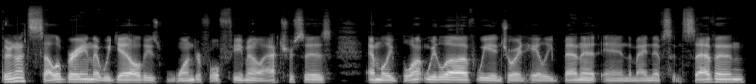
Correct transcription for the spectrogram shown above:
They're not celebrating that we get all these wonderful female actresses. Emily Blunt, we love. We enjoyed Haley Bennett in The Magnificent Seven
